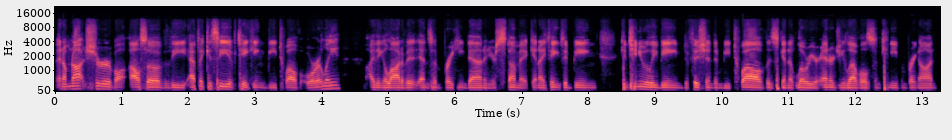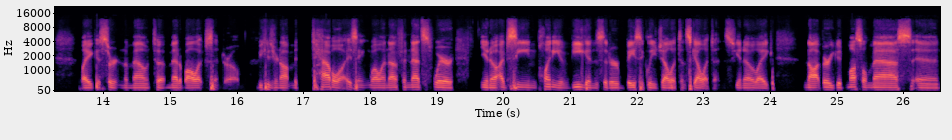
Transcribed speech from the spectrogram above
And I'm not sure about also of the efficacy of taking B12 orally. I think a lot of it ends up breaking down in your stomach. And I think that being continually being deficient in B12 is going to lower your energy levels and can even bring on like a certain amount of metabolic syndrome because you're not metabolizing well enough. And that's where, you know, I've seen plenty of vegans that are basically gelatin skeletons, you know, like not very good muscle mass and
